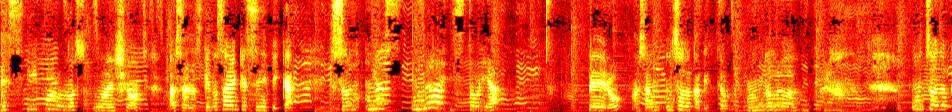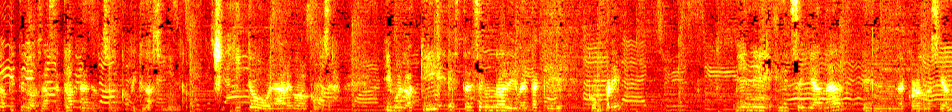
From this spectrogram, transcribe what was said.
decidí por unos one shots, o sea, los que no saben qué significa, son una historia, pero, o sea, un, solo capítulo, un, un, solo capítulo, o sea, se trata de un solo capítulo así, chiquito o largo o como sea. Y bueno, aquí esta es una libreta que compré viene Seyana en la coronación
